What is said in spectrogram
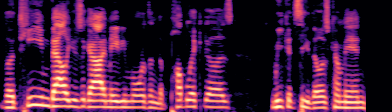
the team values a guy maybe more than the public does. We could see those come in.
